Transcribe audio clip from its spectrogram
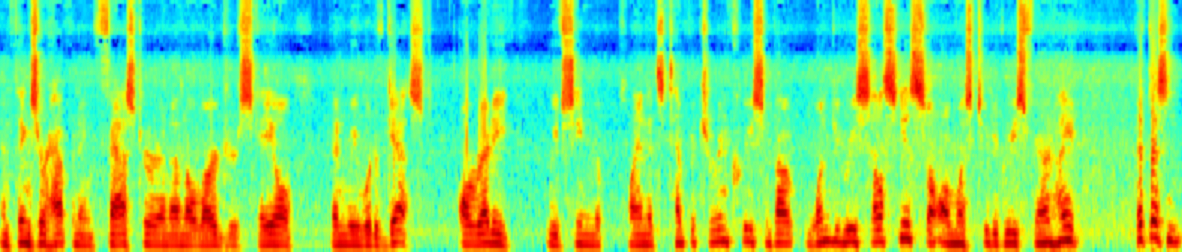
and things are happening faster and on a larger scale than we would have guessed. Already, we've seen the planet's temperature increase about one degree Celsius, so almost two degrees Fahrenheit. That doesn't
